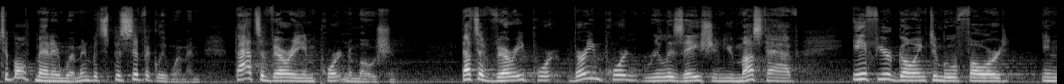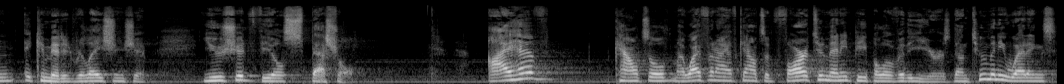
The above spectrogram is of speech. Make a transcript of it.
to both men and women, but specifically women, that's a very important emotion. That's a very, very important realization you must have if you're going to move forward in a committed relationship you should feel special. I have counseled, my wife and I have counseled far too many people over the years, done too many weddings,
